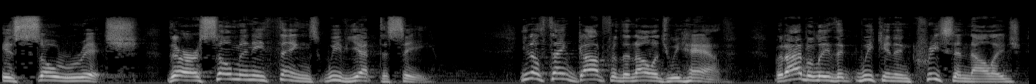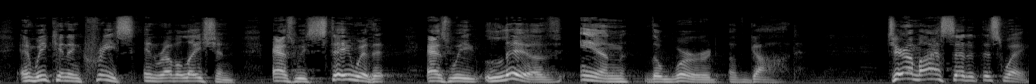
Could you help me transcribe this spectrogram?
is so rich there are so many things we've yet to see. You know, thank God for the knowledge we have. But I believe that we can increase in knowledge and we can increase in revelation as we stay with it, as we live in the Word of God. Jeremiah said it this way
